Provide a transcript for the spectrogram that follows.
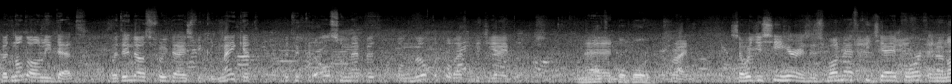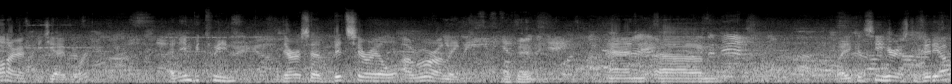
But not only that, within those three days we could make it, but we could also map it on multiple FPGA boards. multiple And- boards. Right. So what you see here is this one FPGA board and another FPGA board. And in between there's a bit serial Aurora link. Okay. And um, well, you can see here is the video.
